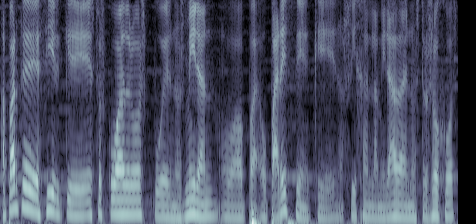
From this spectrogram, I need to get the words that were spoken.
Aparte de decir que estos cuadros pues nos miran o, parece que nos fijan la mirada en nuestros ojos,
